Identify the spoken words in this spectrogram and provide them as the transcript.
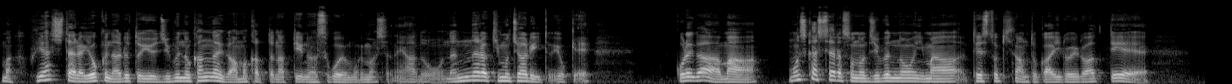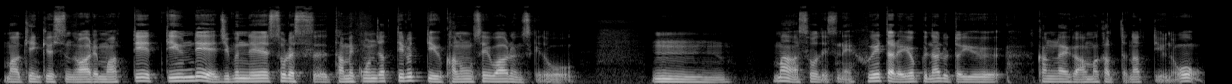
まあ、増やしたら良くなるという自分の考えが甘かったなっていうのはすごい思いましたね。あの、なんなら気持ち悪いと余計。これが、まあ、もしかしたらその自分の今、テスト期間とかいろいろあって、まあ、研究室のあれもあってっていうんで、自分でストレス溜め込んじゃってるっていう可能性はあるんですけど、うん、まあそうですね。増えたら良くなるという考えが甘かったなっていうのを、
